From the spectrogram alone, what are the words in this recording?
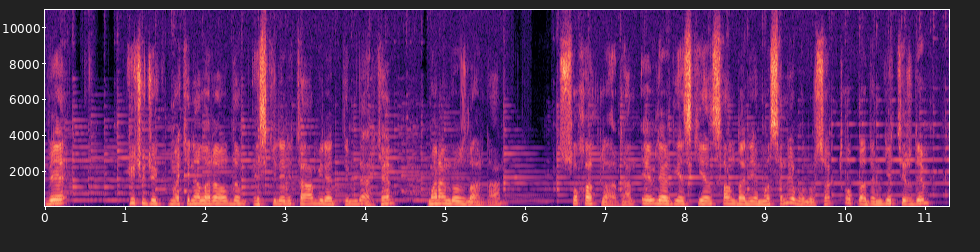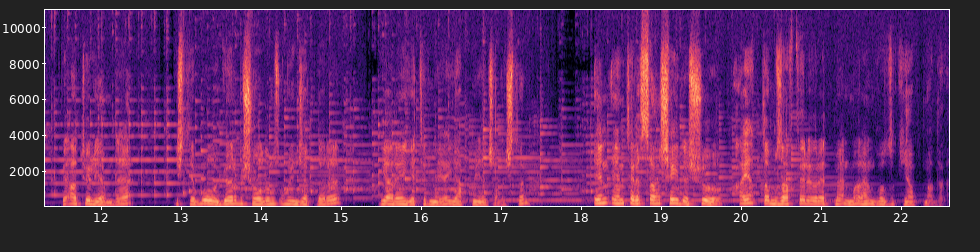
ve küçücük makineler aldım, eskileri tamir ettim derken marangozlardan, sokaklardan, evlerde eskiyen sandalye, masa ne bulursak topladım, getirdim ve atölyemde işte bu görmüş olduğumuz oyuncakları bir araya getirmeye, yapmaya çalıştım. En enteresan şey de şu, hayatta Muzaffer öğretmen marangozluk yapmadı.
